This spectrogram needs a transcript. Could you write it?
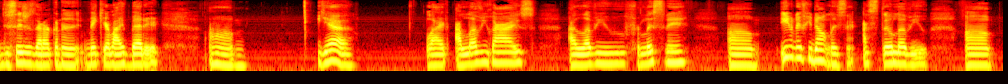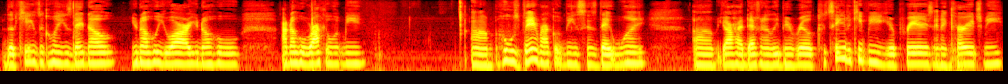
decisions that are going to make your life better. Um yeah, like, I love you guys. I love you for listening. Um, even if you don't listen, I still love you. Um, the kings and queens, they know, you know who you are. You know who, I know who rocking with me. Um, who's been rocking with me since day one. Um, y'all have definitely been real. Continue to keep me in your prayers and encourage me.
